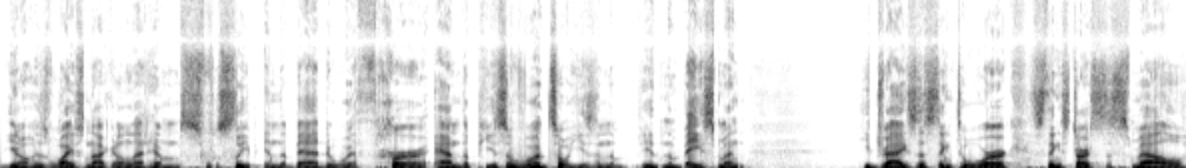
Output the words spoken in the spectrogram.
you know, his wife's not going to let him sleep in the bed with her and the piece of wood, so he's in the in the basement he drags this thing to work. This thing starts to smell.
